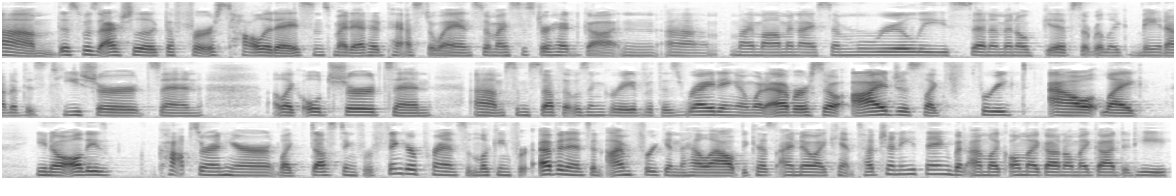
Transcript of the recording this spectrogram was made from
um, this was actually like the first holiday since my dad had passed away, and so my sister had gotten um, my mom and I some really sentimental gifts that were like made out of his T-shirts and like old shirts and um, some stuff that was engraved with his writing and whatever. So I just like freaked out, like you know all these cops are in here like dusting for fingerprints and looking for evidence and I'm freaking the hell out because I know I can't touch anything but I'm like oh my god oh my god did he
